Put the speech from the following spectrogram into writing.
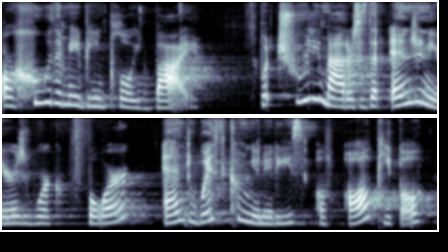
or who they may be employed by. What truly matters is that engineers work for and with communities of all people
